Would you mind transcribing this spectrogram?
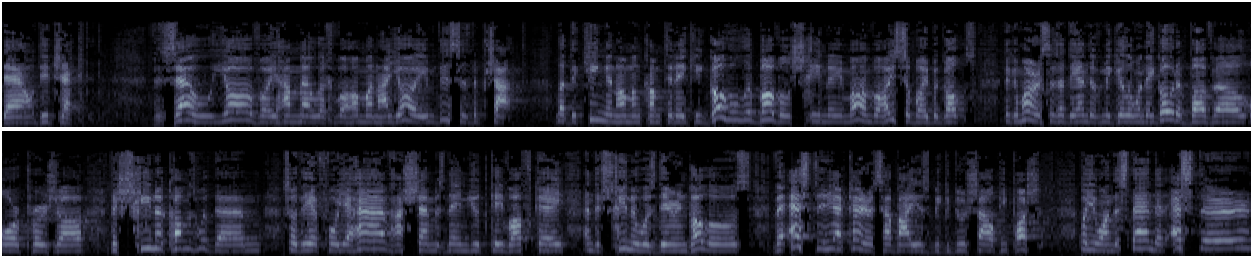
down, dejected. This is the pshat. Let the king and Haman come today. The Gemara says at the end of Megillah, when they go to Bavel or Persia, the Shechina comes with them. So therefore, you have Hashem's name Yudke Vavke, and the Shechina was there in Galus. The Esther Yakeres Habayis Bigdush Alpi But you understand that Esther,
